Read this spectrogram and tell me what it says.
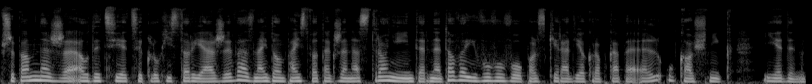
Przypomnę, że audycje cyklu Historia Żywa znajdą Państwo także na stronie internetowej www.polskieradio.pl ukośnik 1.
